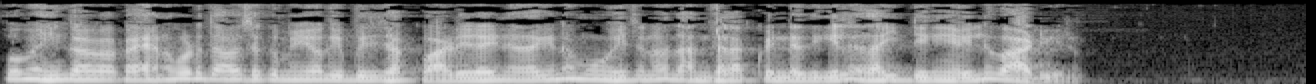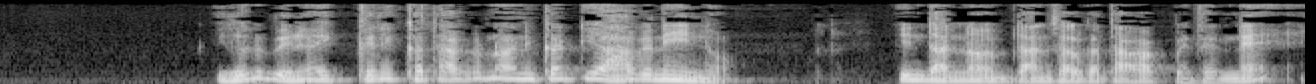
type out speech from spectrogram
ඔම හිඟා කකා යනකොට දවසක මේ වගේ පිරිසක් වාඩිලා ඉන්නදාගෙන මෝ හිතනවා දන්තලක් වෙන්න ඇති කියලා සයිඩ් එකෙන් ඇවිල්ලා වාඩි වෙනවා. ඉතින් වෙන එක්කෙනෙක් කතා කරනවා අනික කට්ටිය අහගෙන ඉන්නවා. ඉතින් දන්නවා දන්සල් කතාවක් මෙතන නැහැ.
